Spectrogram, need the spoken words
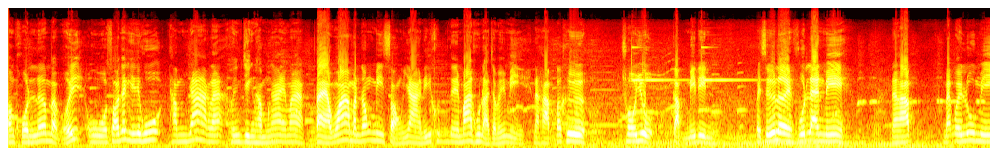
บางคนเริ่มแบบเอ้ยโอ้ซอสยากินิคุทำยากแล้วจริง ๆทำง่ายมาก แต่ว่ามันต้องมี 2 อย่างที่ในบ้านคุณอาจจะไม่มีนะครับ ก็คือโชยุกับมิริน ไปซื้อเลยฟู้ดแลนด์มีนะครับแม็กไวลูมี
